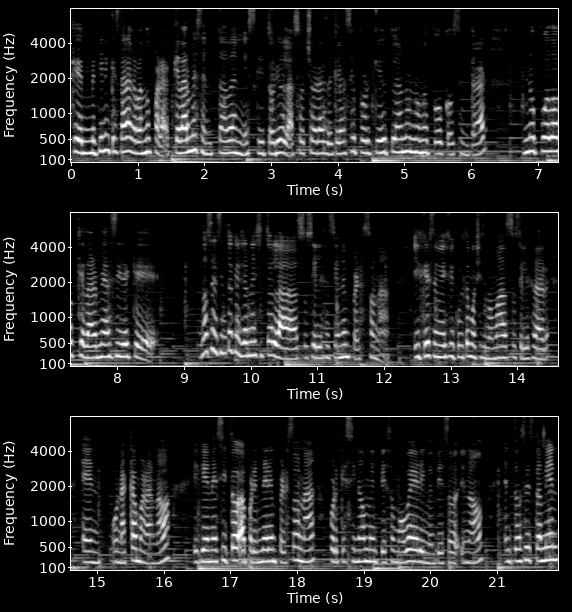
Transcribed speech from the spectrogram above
que me tienen que estar agarrando para quedarme sentada en mi escritorio las ocho horas de clase porque el plano no me puedo concentrar. No puedo quedarme así de que no sé, siento que yo necesito la socialización en persona y que se me dificulta muchísimo más socializar en una cámara, ¿no? Y que necesito aprender en persona porque si no me empiezo a mover y me empiezo, ¿no? Entonces también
